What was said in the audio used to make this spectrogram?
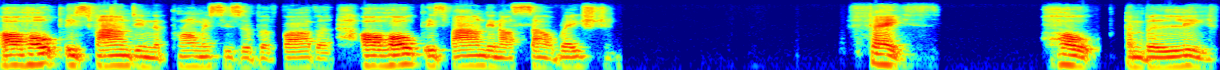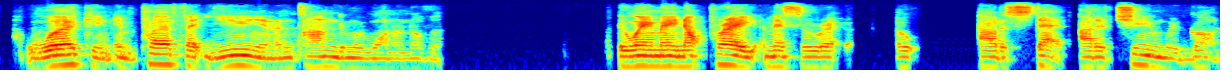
Our hope is found in the promises of the Father. Our hope is found in our salvation faith, hope, and belief working in perfect union and tandem with one another. That we may not pray miss out of step, out of tune with God.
